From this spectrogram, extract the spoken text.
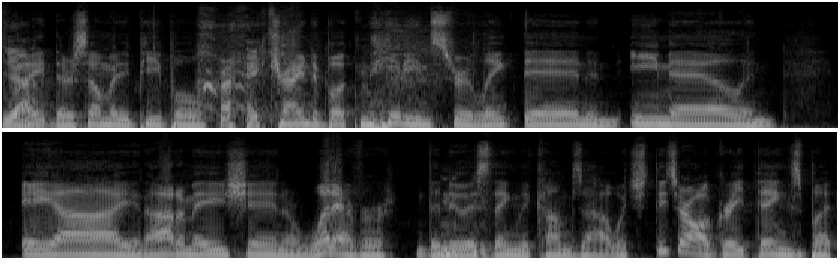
Yeah. Right? There's so many people right. trying to book meetings through LinkedIn and email and AI and automation or whatever the mm-hmm. newest thing that comes out, which these are all great things, but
